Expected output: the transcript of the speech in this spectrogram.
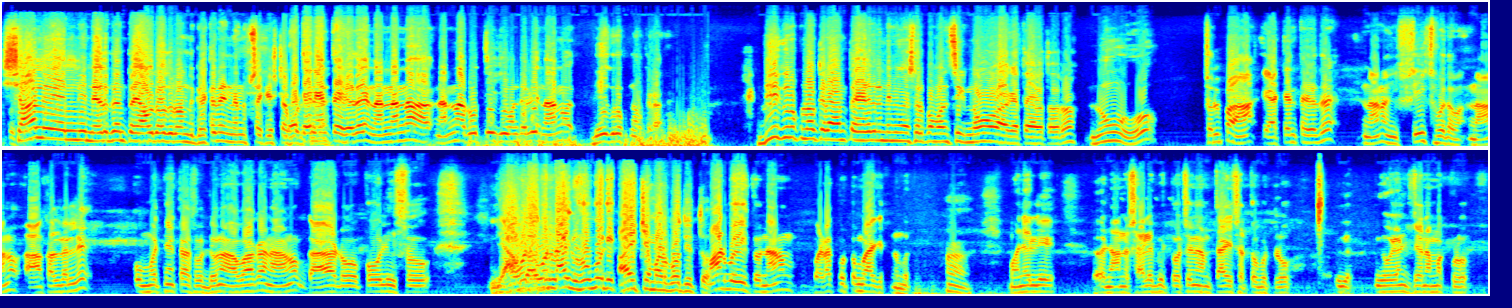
ಶಾಲೆಯಲ್ಲಿ ನಡೆದಂತ ಯಾವ್ದಾದ್ರು ಒಂದು ಘಟನೆ ನೆನಪಿಸಕ್ ಘಟನೆ ಇಷ್ಟಪಡ್ತೇನೆ ಅಂತ ಹೇಳಿದ್ರೆ ನನ್ನನ್ನ ನನ್ನ ವೃತ್ತಿ ಜೀವನದಲ್ಲಿ ನಾನು ಡಿ ಗ್ರೂಪ್ ನೌಕರ. ಡಿ ಗ್ರೂಪ್ ನೌಕರ ಅಂತ ಹೇಳಿದ್ರೆ ನಿಮಗೆ ಸ್ವಲ್ಪ ಮನಸ್ಸಿಗೆ ನೋವು ಆಗತ್ತೆ ಯಾವತ್ತಾದ್ರು? ನೋವು ಸ್ವಲ್ಪ ಯಾಕೆಂತ ಹೇಳಿದ್ರೆ ನಾನು ಇತ್ತೀಚೆ ಹೋದವ ನಾನು ಆ ಕಾಲದಲ್ಲಿ ಒಂಬತ್ತನೇ ಕ್ಲಾಸ್ ಓದಿದವನು. ಆವಾಗ ನಾನು ಗಾರ್ಡು ಪೊಲೀಸು ಯಾವುದೋ ಒಂದಾಗಿ ಹೋಗ್ಬೋದಿತ್ತು. ಆಯ್ಕೆ ಮಾಡ್ಬೋದಿತ್ತು. ಮಾಡ್ಬೋದಿತ್ತು. ನಾನು ಬಡ ಕುಟುಂಬ ಆಗಿತ್ತು ನಮ್ಮದು. ಹಾ. ಮನೆಯಲ್ಲಿ ನಾನು ಶಾಲೆ ಬಿಟ್ಟು ವರ್ಷ ನಮ್ಮ ತಾಯಿ ಸತ್ತು ಬಿಟ್ಲು ಏಳೆಂಟು ಜನ ಮಕ್ಕಳು.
